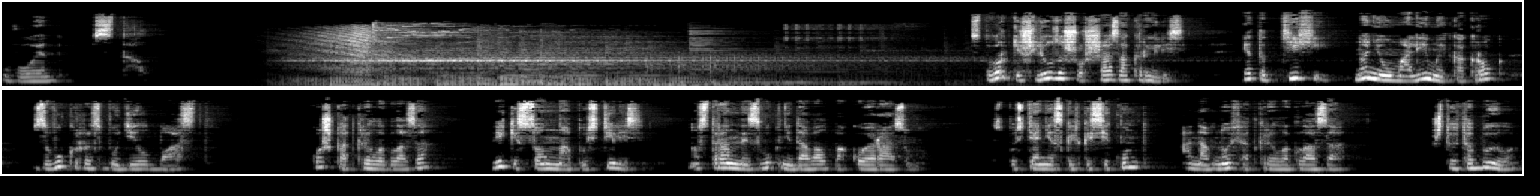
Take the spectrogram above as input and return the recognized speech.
воин встал. Створки шлюза шурша закрылись. Этот тихий, но неумолимый, как рок, звук разбудил Баст. Кошка открыла глаза, веки сонно опустились, но странный звук не давал покоя разуму. Спустя несколько секунд она вновь открыла глаза. Что это было?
